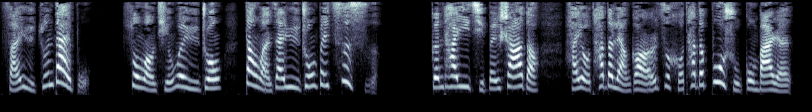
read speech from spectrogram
反与尊逮捕，送往廷尉狱中。当晚在狱中被赐死。跟他一起被杀的还有他的两个儿子和他的部属，共八人。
